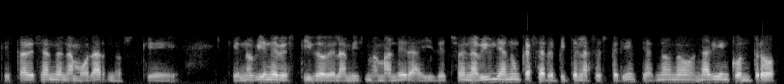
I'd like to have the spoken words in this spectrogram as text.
que está deseando enamorarnos, que, que no viene vestido de la misma manera. Y de hecho en la Biblia nunca se repiten las experiencias, no, no, nadie encontró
